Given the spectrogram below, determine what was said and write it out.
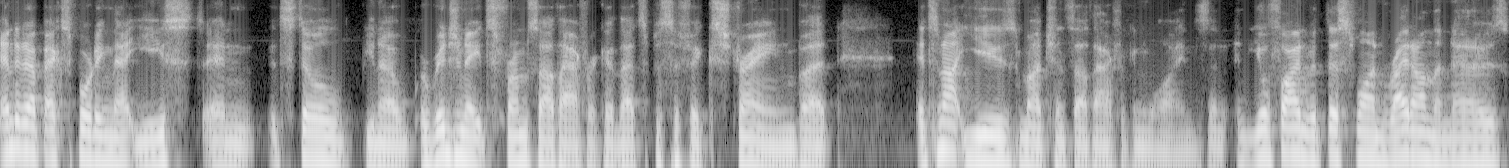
ended up exporting that yeast and it still, you know, originates from South Africa, that specific strain, but it's not used much in South African wines. And, and you'll find with this one right on the nose,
